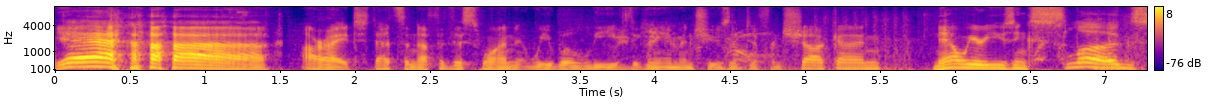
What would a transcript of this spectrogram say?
Yeah! All right, that's enough of this one. We will leave the game and choose a different shotgun. Now we are using slugs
